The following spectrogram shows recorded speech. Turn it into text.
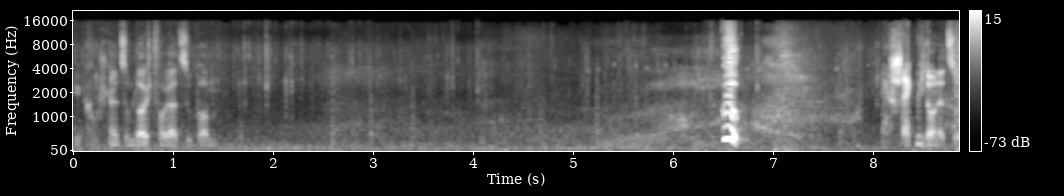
geguckt, schnell zum Leuchtfeuer zu kommen. Uh! Erschreck mich doch nicht so.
